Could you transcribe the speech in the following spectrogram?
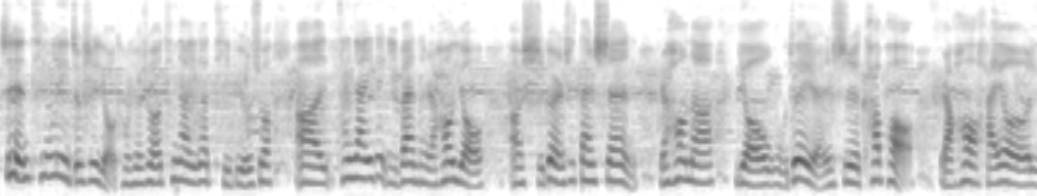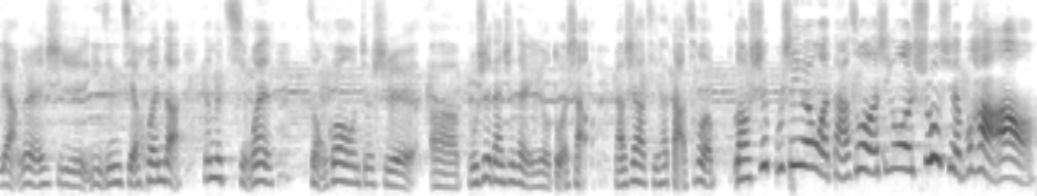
之前听力，就是有同学说听到一个题，比如说呃参加一个 event，然后有呃十个人是单身，然后呢有五对人是 couple，然后还有两个人是已经结婚的。那么请问总共就是呃不是单身的人有多少？然后这道题他答错了，老师不是因为我答错了，是因为我数学不好。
